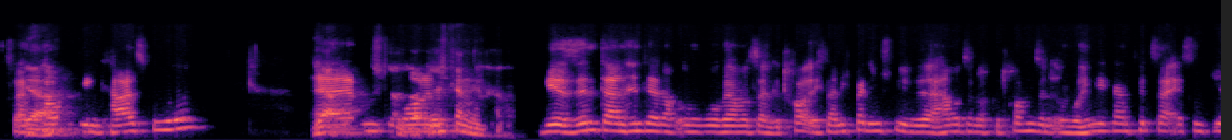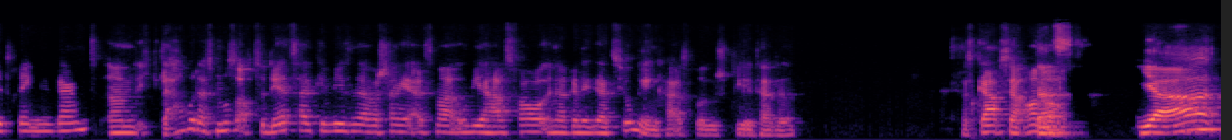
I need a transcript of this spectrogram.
Das war ja. gegen Karlsruhe. Ja, ähm, stimmt, ich kennengelernt wir sind dann hinterher noch irgendwo, wir haben uns dann getroffen, ich war nicht bei dem Spiel, wir haben uns dann noch getroffen, sind irgendwo hingegangen, Pizza essen, Bier trinken gegangen. Und ich glaube, das muss auch zu der Zeit gewesen sein, wahrscheinlich als mal irgendwie HSV in der Relegation gegen Karlsruhe gespielt hatte. Das gab es ja auch das, noch. Ja,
